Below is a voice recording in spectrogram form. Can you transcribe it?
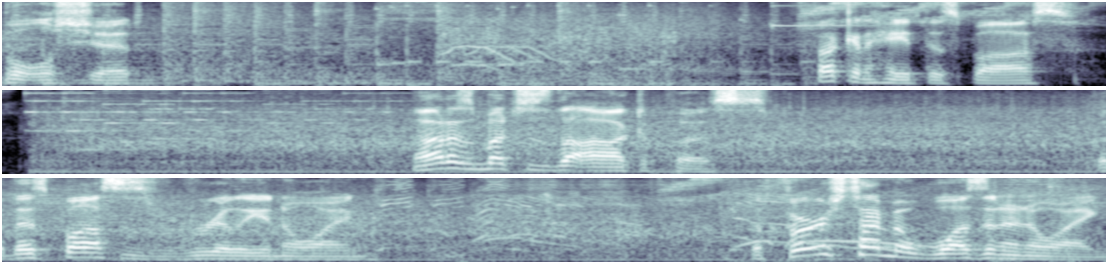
Bullshit. Fucking hate this boss. Not as much as the octopus. But this boss is really annoying. The first time it wasn't annoying.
